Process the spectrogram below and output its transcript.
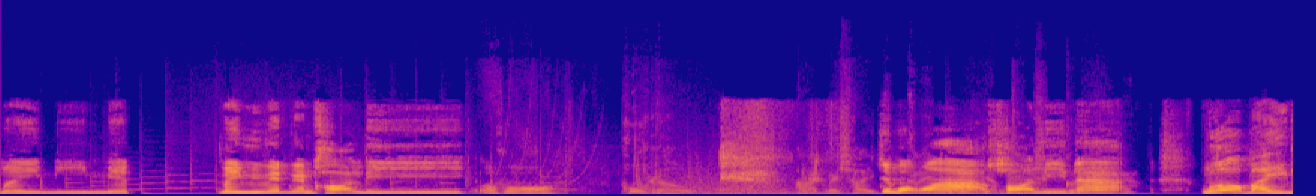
ไม่มีเม็ด ไม่มีเม็ดงั้นขอรีโอ้โห พวกเราอาจไม่ใช่จะบอกว่าขอรีหน้ามึงออกมาอีก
